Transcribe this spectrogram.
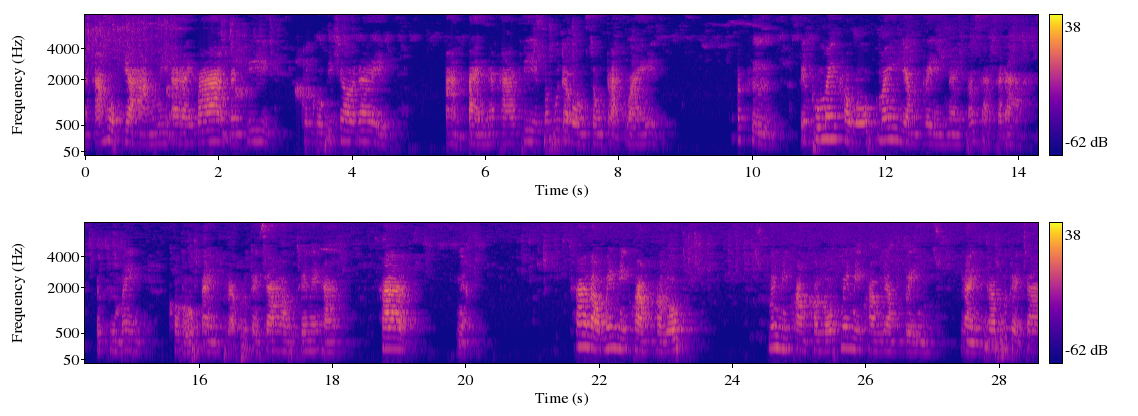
นะคะหกอย่างมีอะไรบ้างดังที่คุณครูพี่ช่อได้ อ่านไปนะคะที่พระพุทธองค์ทรงตรัสไว้ ก็คือเป็นผู้ไม่เคารพไม่ยำเกรงในพระศาสดา ก็คือไม่เคารพในพระพุทธเจ้าใช่ไหมคะถ้าเนี่ยถ้าเราไม่มีความเคารพ ไม่มีความเคารพ ไม่มีความยำเกรงในพระพุทธเจ้า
